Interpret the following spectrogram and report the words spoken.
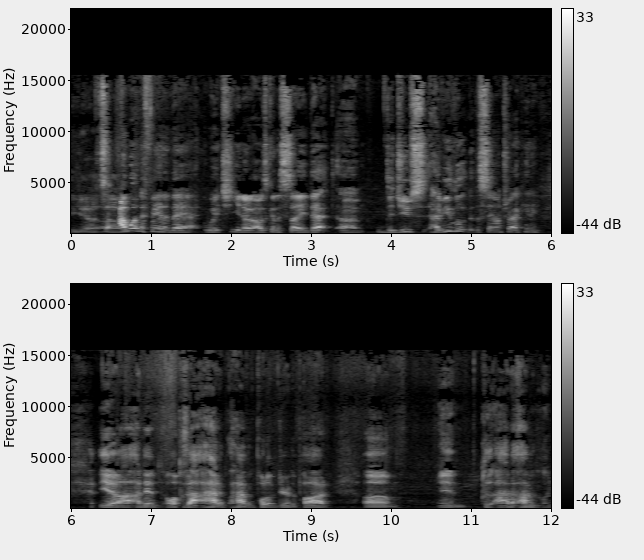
Yeah, so uh, I wasn't a fan of that. Which you know, I was going to say that. Uh, did you have you looked at the soundtrack any? Yeah, I, I did. Well, because I, I had it, I have it pulled up during the pod, um, and because I, I haven't like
